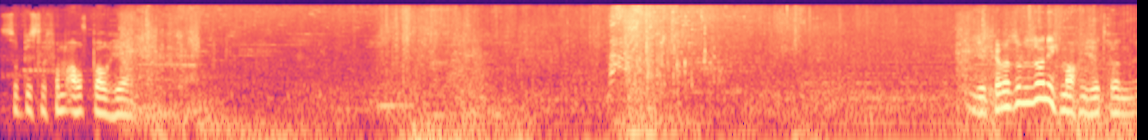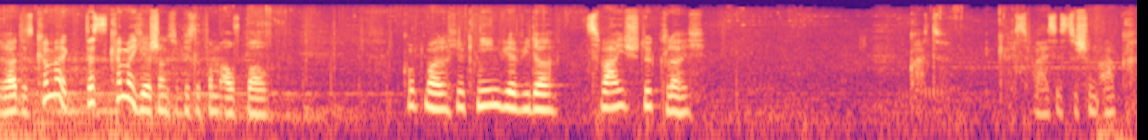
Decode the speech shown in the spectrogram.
So ein bisschen vom Aufbau her. Hier können wir sowieso nicht machen hier drin. Ja, das können wir, das können wir hier schon so ein bisschen vom Aufbau. Guck mal, hier knien wir wieder. Zwei Stück gleich. Weise ist das schon arg,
